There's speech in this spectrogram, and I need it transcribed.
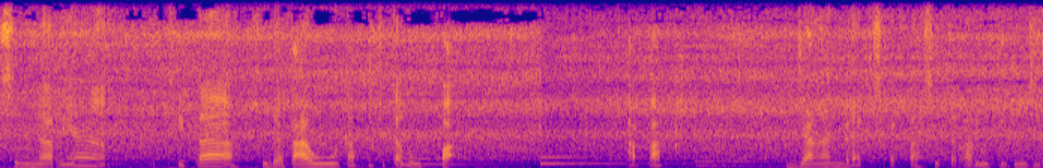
sebenarnya kita sudah tahu tapi kita lupa. Apa? Jangan berekspektasi terlalu tinggi.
